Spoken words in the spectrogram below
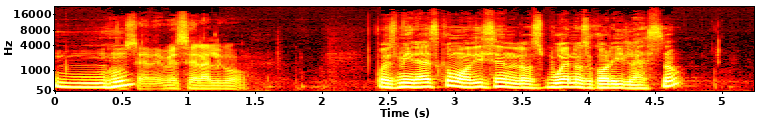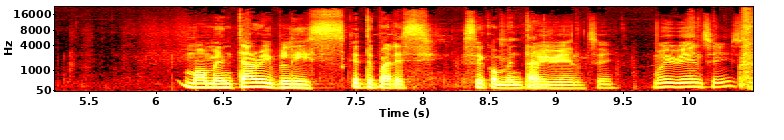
o sea, debe ser algo. Pues mira, es como dicen los buenos gorilas, ¿no? Momentary bliss. ¿Qué te parece ese Muy comentario? bien, sí. Muy bien, sí, sí.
